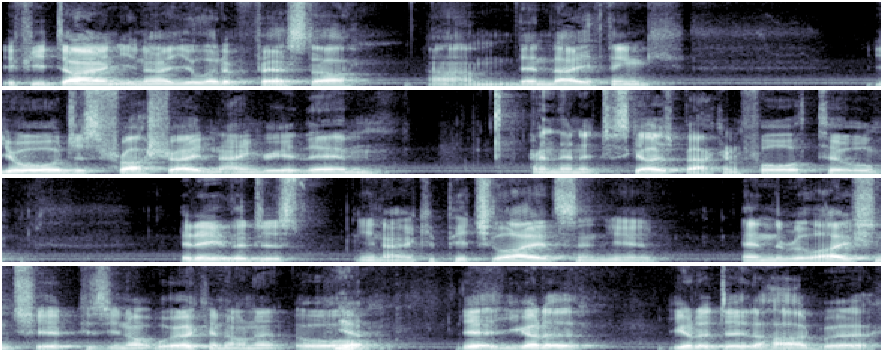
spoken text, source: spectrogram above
if you don't, you know, you let it fester, um, then they think you're just frustrated and angry at them, and then it just goes back and forth till it either just you know capitulates and you end the relationship because you're not working on it, or Yeah. yeah, you gotta you gotta do the hard work.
